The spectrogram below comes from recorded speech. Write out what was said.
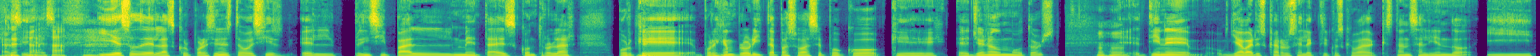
Así es. Y eso de las corporaciones, te voy a decir, el principal meta es controlar. Porque, por ejemplo, ahorita pasó hace poco que eh, General Motors eh, tiene ya varios carros eléctricos que, va, que están saliendo y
